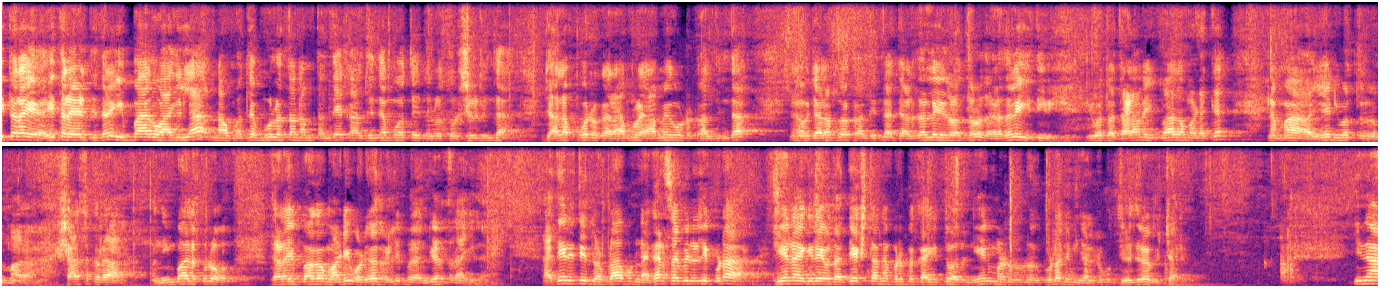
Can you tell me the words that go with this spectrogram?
ಈ ಥರ ಈ ಥರ ಹೇಳ್ತಿದ್ದಾರೆ. ಇಬ್ಬಾಗವಾಗಿಲ್ಲ ನಾವು ಮೊದಲೇ ಮೂಲತಃ ನಮ್ಮ ತಂದೆ ಕಾಲದಿಂದ, ಮೂವತ್ತೈದು, ನಲವತ್ತು ವರ್ಷಗಳಿಂದ ಜಾಲಪೂರ್ವಕ ರಾಮ ರಾಮೇಗೌಡರ ಕಾಲದಿಂದ, ನಾವು ಜಾಲಪುರ ಕಾಲದಿಂದ ದಳದಲ್ಲೇ ಇರೋಂಥವ್ರು ದಳದಲ್ಲೇ ಇದ್ದೀವಿ. ಇವತ್ತು ದಳನ ಇಬ್ಬಾಗ ಮಾಡೋಕ್ಕೆ ನಮ್ಮ, ಏನು ಇವತ್ತು ನಮ್ಮ ಶಾಸಕರ, ನಿಂಬಾಲಕರು ದಳ ಇಬ್ಬಾಗ ಮಾಡಿ ಒಡೆಯೋದ್ರಲ್ಲಿ ನಿರತರಾಗಿದ್ದಾರೆ. ಅದೇ ರೀತಿ ದೊಡ್ಡಬಳ್ಳಾಪುರ ನಗರಸಭೆಯಲ್ಲಿ ಕೂಡ ಏನಾಗಿದೆ, ಇವತ್ತು ಅಧ್ಯಕ್ಷ ಸ್ಥಾನ ಬರಬೇಕಾಗಿತ್ತು, ಅದನ್ನು ಏನು ಮಾಡೋದು ಅನ್ನೋದು ಕೂಡ ನಿಮ್ಗೆಲ್ರಿಗೂ ತಿಳಿದಿರೋ ವಿಚಾರ. ಇನ್ನು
